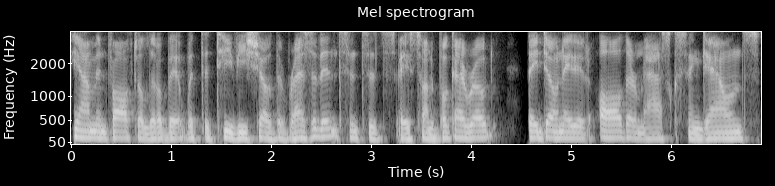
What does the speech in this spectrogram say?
yeah, I'm involved a little bit with the TV show The Resident since it's based on a book I wrote. They donated all their masks and gowns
